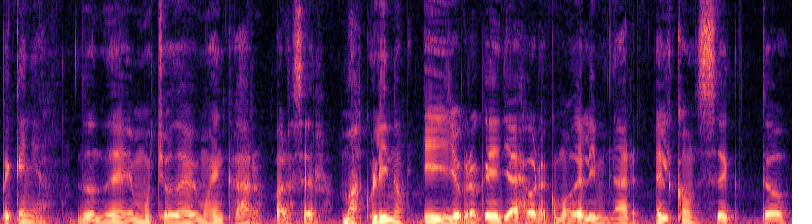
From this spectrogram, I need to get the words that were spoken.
pequeña donde muchos debemos encajar para ser masculinos y yo creo que ya es hora como de eliminar el concepto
